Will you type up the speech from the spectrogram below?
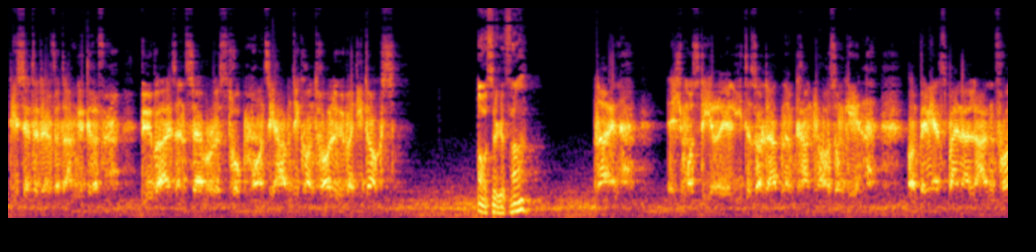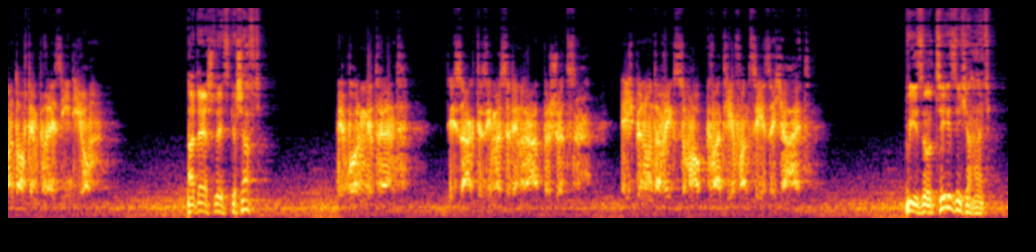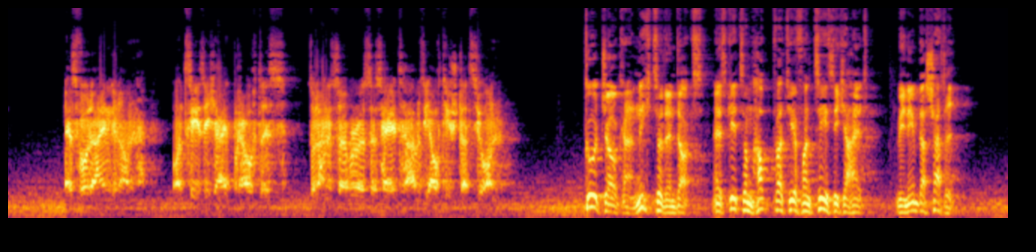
die Citadel wird angegriffen. Überall sind Cerberus-Truppen und sie haben die Kontrolle über die Docks. Außer Gefahr? Nein, ich musste ihre Elitesoldaten im Krankenhaus umgehen und bin jetzt bei einer Lagenfront auf dem Präsidium. Hat Ashley es geschafft? Wir wurden getrennt. Sie sagte, sie müsse den Rat beschützen. Ich bin unterwegs zum Hauptquartier von C-Sicherheit. Wieso T-Sicherheit? Es wurde eingenommen und C-Sicherheit braucht es. Solange Cerberus es hält, haben sie auch die Station. Gut, Joker, nicht zu den Docks. Es geht zum Hauptquartier von C-Sicherheit. Wir nehmen das Shuttle.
